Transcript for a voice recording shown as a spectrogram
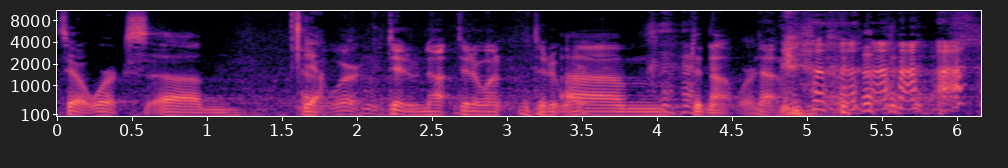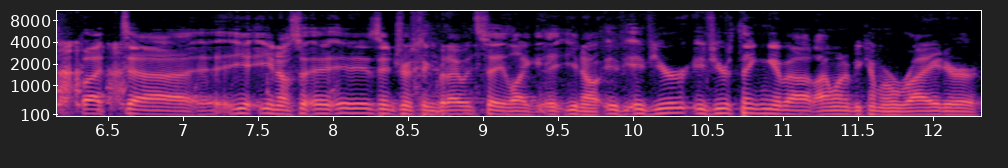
see how it works." Um, Did yeah, it work? Did it not? Did it want? Did it work? um, did not work. no. but uh, y- you know, so it it is interesting. But I would say, like, you know, if, if you're if you're thinking about I want to become a writer,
